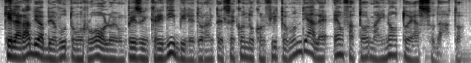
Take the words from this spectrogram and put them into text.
Che la radio abbia avuto un ruolo e un peso incredibile durante il secondo conflitto mondiale è un fatto ormai noto e assodato.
